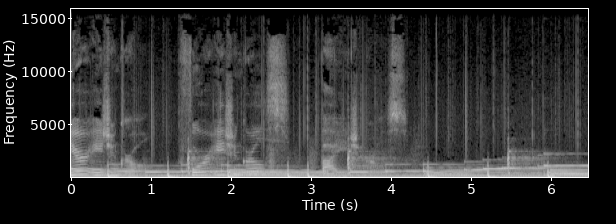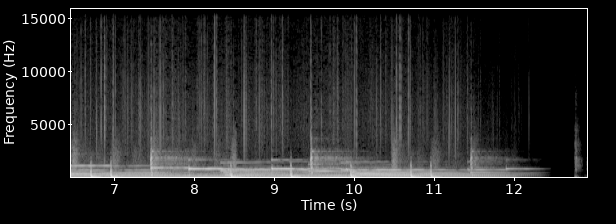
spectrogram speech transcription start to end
Dear Asian Girl, for Asian girls, by Asian girls.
